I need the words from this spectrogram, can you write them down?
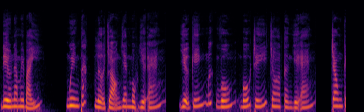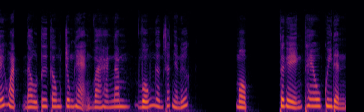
Điều 57. Nguyên tắc lựa chọn danh mục dự án, dự kiến mức vốn bố trí cho từng dự án trong kế hoạch đầu tư công trung hạn và hàng năm vốn ngân sách nhà nước. 1 thực hiện theo quy định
